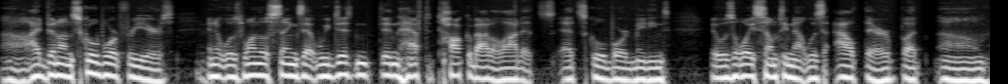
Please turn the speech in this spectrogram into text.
Uh, I'd been on school board for years, and it was one of those things that we didn't didn't have to talk about a lot at at school board meetings. It was always something that was out there, but um,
